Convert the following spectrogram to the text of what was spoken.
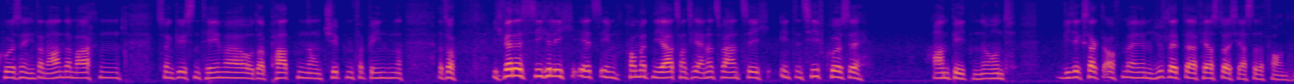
Kurse hintereinander machen zu einem gewissen Thema oder Patten und Chippen verbinden. Also ich werde sicherlich jetzt im kommenden Jahr 2021 Intensivkurse anbieten und wie gesagt, auf meinem Newsletter erfährst du als erster davon.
